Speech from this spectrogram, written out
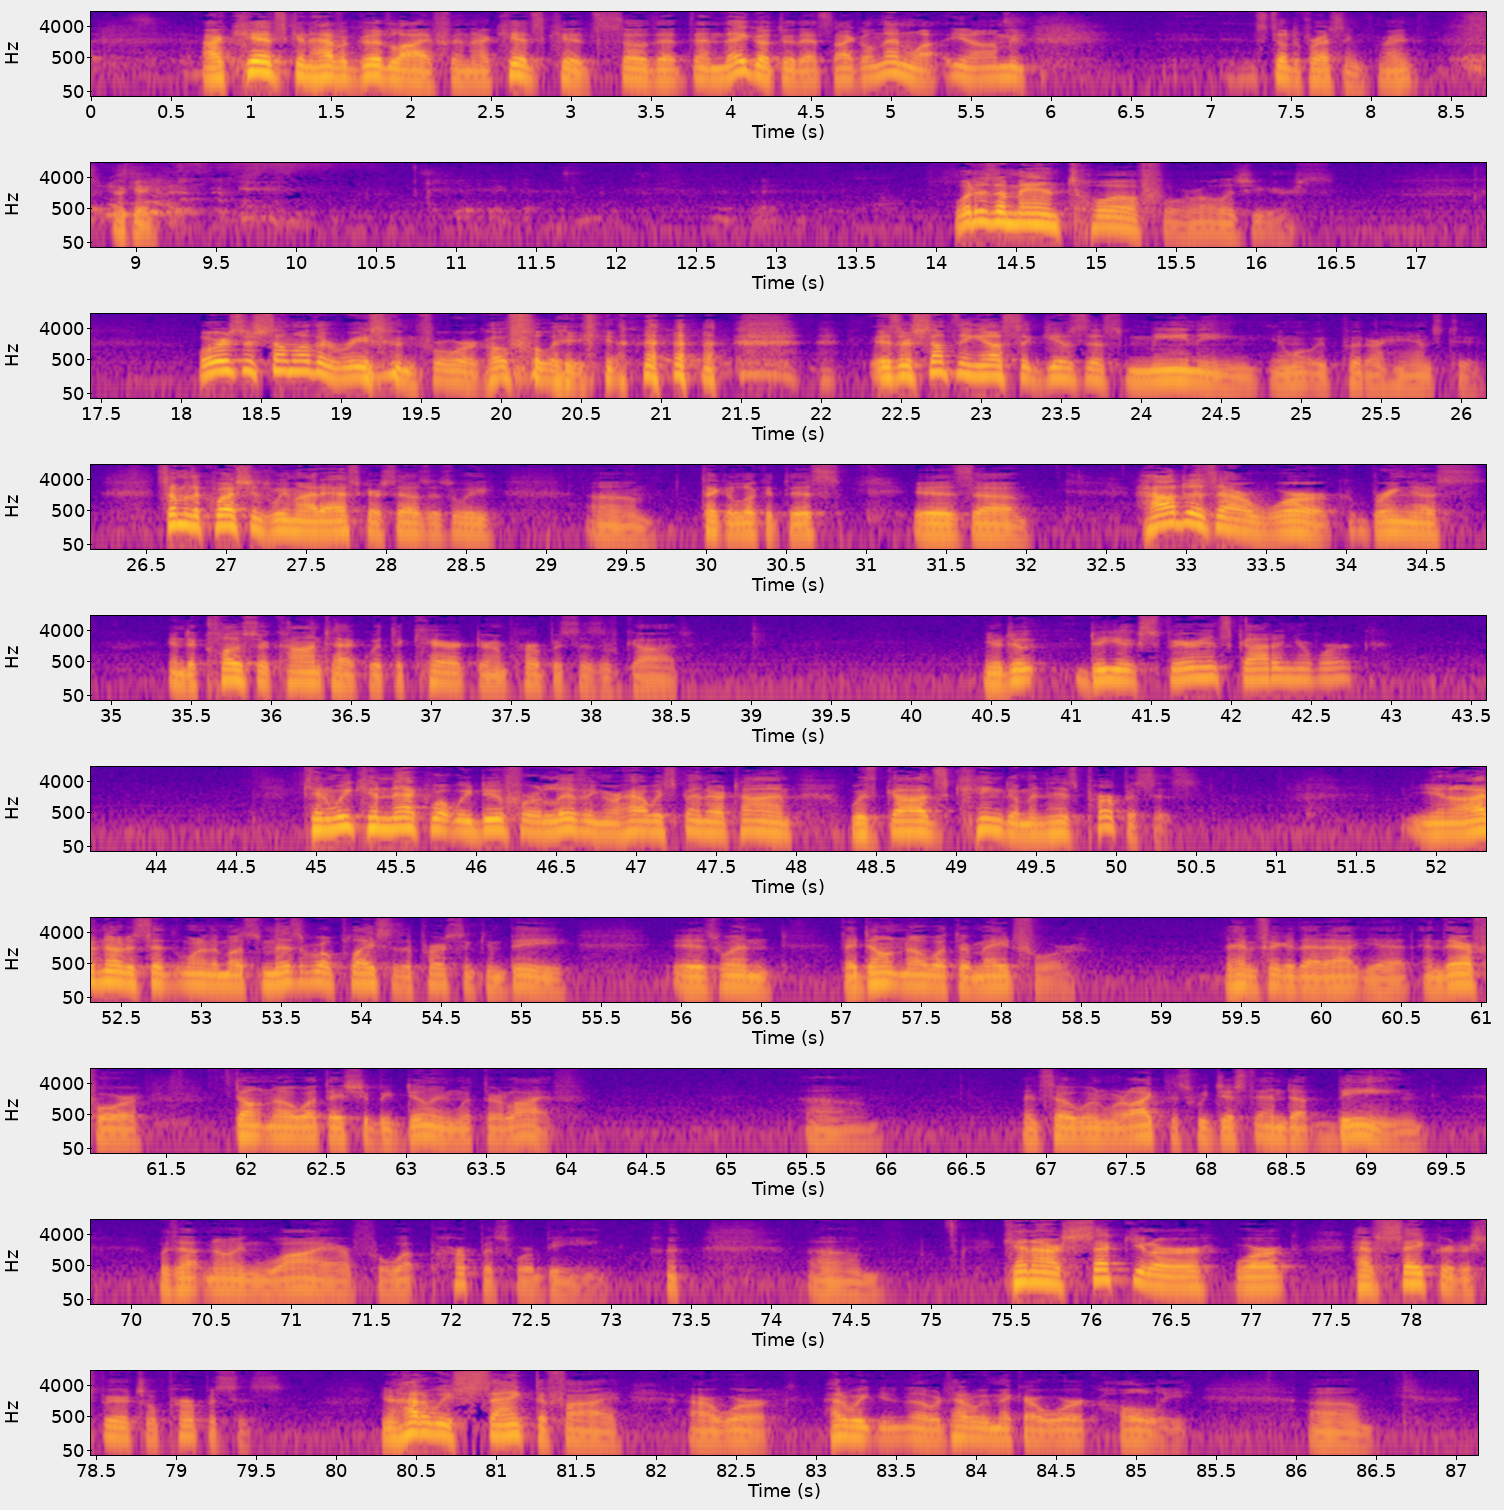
our kids can have a good life and our kids' kids, so that then they go through that cycle, and then what? You know, I mean, still depressing, right? Okay. What does a man toil for all his years? Or is there some other reason for work? Hopefully. is there something else that gives us meaning in what we put our hands to? Some of the questions we might ask ourselves as we um, take a look at this is uh, how does our work bring us into closer contact with the character and purposes of God? You know, do, do you experience God in your work? Can we connect what we do for a living or how we spend our time with God's kingdom and His purposes? You know, I've noticed that one of the most miserable places a person can be is when they don't know what they're made for. They haven't figured that out yet, and therefore don't know what they should be doing with their life. Um, and so when we're like this, we just end up being without knowing why or for what purpose we're being. um, can our secular work have sacred or spiritual purposes? You know, how do we sanctify our work? How do we, in other words, how do we make our work holy? Um,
